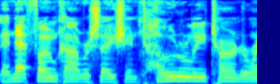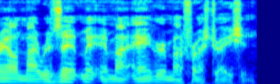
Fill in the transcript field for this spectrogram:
And that phone conversation totally turned around my resentment and my anger and my frustration.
